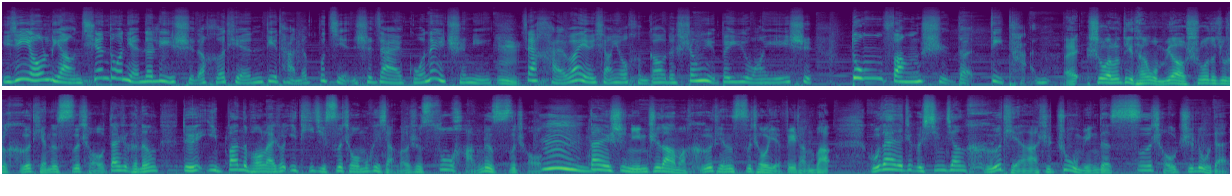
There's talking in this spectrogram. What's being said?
已经有两千多年的历史的和田地毯呢，不仅是在国内驰名，嗯，在海外也享有很高的声誉，被誉为是东方式的地毯。哎，说完了地毯，我们要说的就是和田的丝绸。但是可能对于一般的朋友来说，一提起丝绸，我们会想到的是苏杭的丝绸。嗯，但是您知道吗？和田的丝绸也非常棒。古代的这个新疆和田啊，是著名的丝绸之路的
